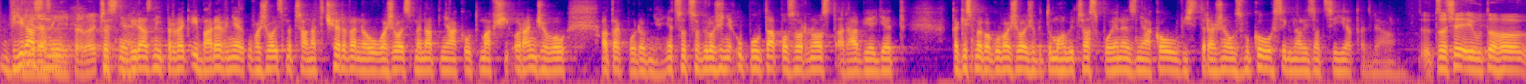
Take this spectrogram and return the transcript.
výrazný, výrazný prvek, přesně, ne? výrazný prvek i barevně. Uvažovali jsme třeba nad červenou, uvažovali jsme nad nějakou tmavší oranžovou a tak podobně. Něco, co vyloženě upoutá pozornost a dá vědět, Taky jsme pak uvažovali, že by to mohlo být třeba spojené s nějakou výstražnou zvukovou signalizací a tak dále. Což je i u toho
